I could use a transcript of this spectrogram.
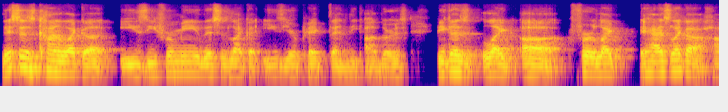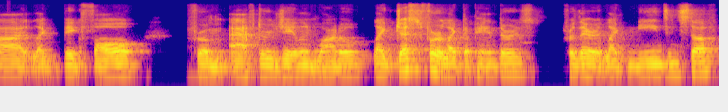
This is kind of like a easy for me. This is like an easier pick than the others because like uh for like it has like a high like big fall from after Jaylen Waddle, like just for like the Panthers for their like needs and stuff.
